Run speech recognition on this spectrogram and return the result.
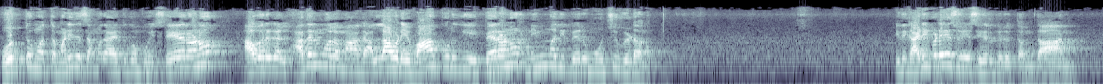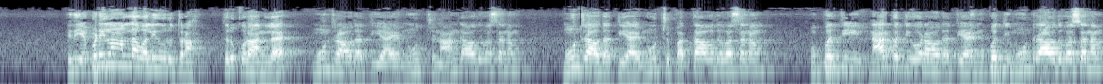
ஒட்டுமொத்த மனித சமுதாயத்துக்கும் போய் சேரணும். அவர்கள் அதன் மூலமாக அல்லாஹ்வுடைய வாக்குறுதியை பெறணும் நிம்மதி பெருமூச்சு விடணும். இதுக்கு அடிப்படையே சுய சீர்திருத்தம் தான். இது எப்படிலாம் நல்லா வலியுறுத்துறான்? திருக்குறான்ல மூன்றாவது அத்தியாயம் நூற்று நான்காவது வசனம் மூன்றாவது அத்தியாயம் நூற்று பத்தாவது வசனம் முப்பத்தி நாற்பத்தி ஓராவது அத்தியாயம் முப்பத்தி மூன்றாவது வசனம்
